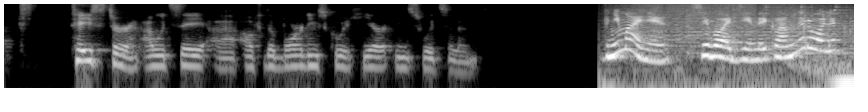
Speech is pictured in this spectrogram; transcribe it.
taster, I would say, uh, of the boarding school here in Switzerland. Внимание! Всего один рекламный ролик.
